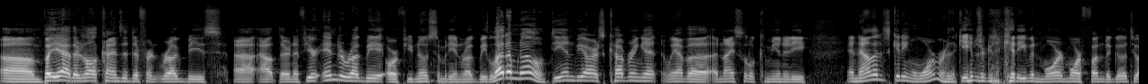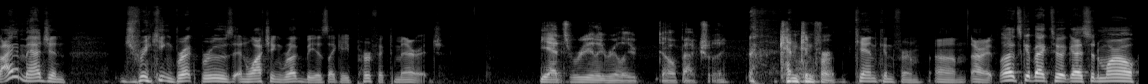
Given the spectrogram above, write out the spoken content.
Um, but yeah, there's all kinds of different rugbies uh, out there, and if you're into rugby or if you know somebody in rugby, let them know. DNVR is covering it. and We have a, a nice little community, and now that it's getting warmer, the games are going to get even more and more fun to go to. I imagine drinking Breck brews and watching rugby is like a perfect marriage. Yeah, it's really, really dope, actually. Can confirm. Can confirm. Um, all right, let's get back to it, guys. So tomorrow,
